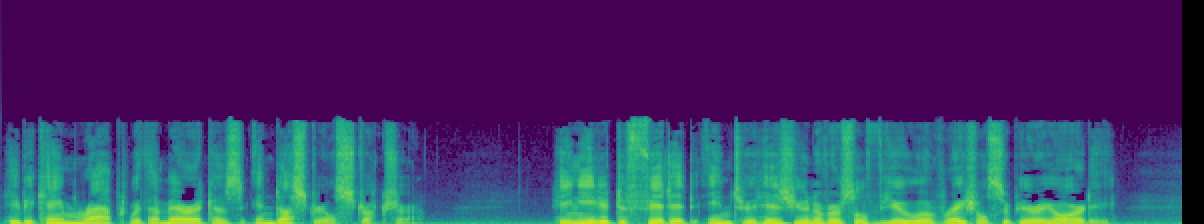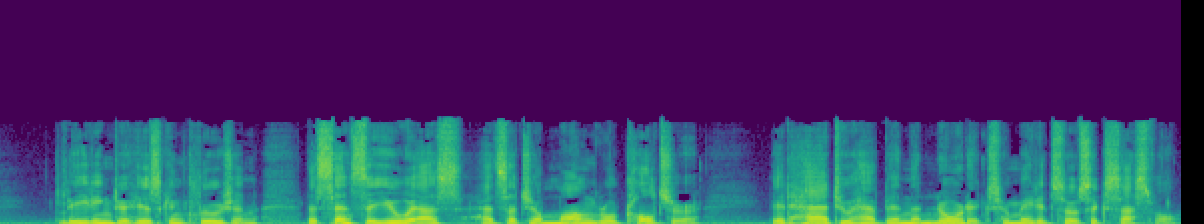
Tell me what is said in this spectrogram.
he became rapt with America's industrial structure. He needed to fit it into his universal view of racial superiority leading to his conclusion that since the U.S. had such a mongrel culture, it had to have been the Nordics who made it so successful.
